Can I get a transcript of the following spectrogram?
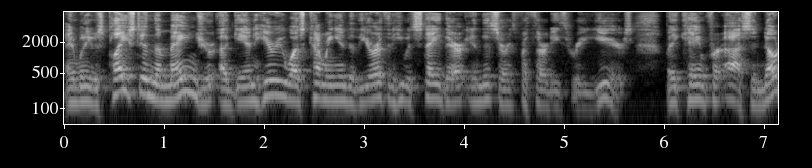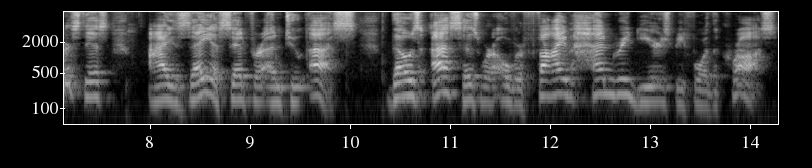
And when He was placed in the manger again, here He was coming into the earth, and He would stay there in this earth for 33 years. But He came for us. And notice this: Isaiah said, "For unto us." Those us's were over 500 years before the cross.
